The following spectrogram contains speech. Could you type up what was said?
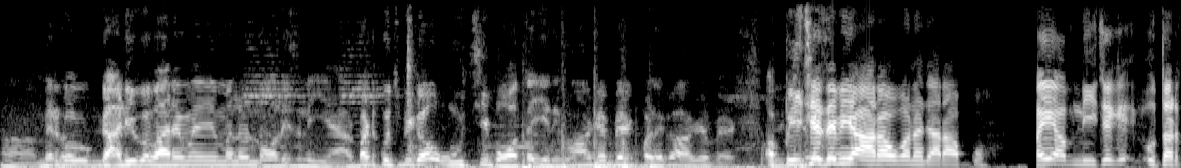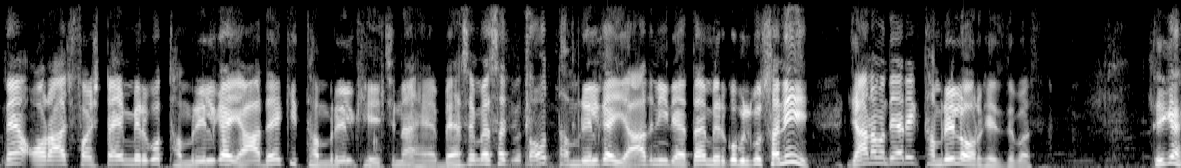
हाँ मेरे को गाड़ियों के बारे में मतलब नॉलेज नहीं है बट कुछ भी कहो ऊँची बहुत है ये देखो। आगे बैग पड़ेगा आगे बैग अब पीछे से भी आ रहा होगा नज़ारा आपको। भाई, अब नीचे के उतरते हैं और आज फ़र्स्ट टाइम मेरे को थमरेल का याद है कि थमरेल खींचना है। वैसे मैं सच बताऊँ थमरेल का याद नहीं रहता है मेरे को बिल्कुल। सनी, जाना मत यार, एक थमरेल और खींच दे बस। ठीक है?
